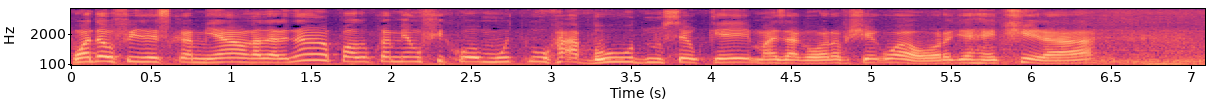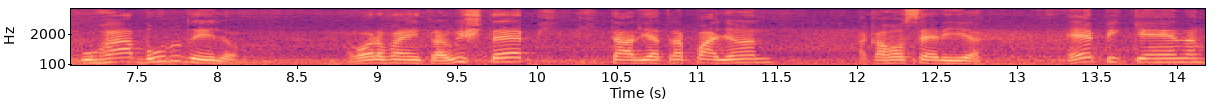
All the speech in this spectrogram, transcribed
quando eu fiz esse caminhão, a galera, não, Paulo, o caminhão ficou muito rabudo, não sei o que, mas agora chegou a hora de a gente tirar o rabudo dele, ó. Agora vai entrar o step, que tá ali atrapalhando. A carroceria é pequena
